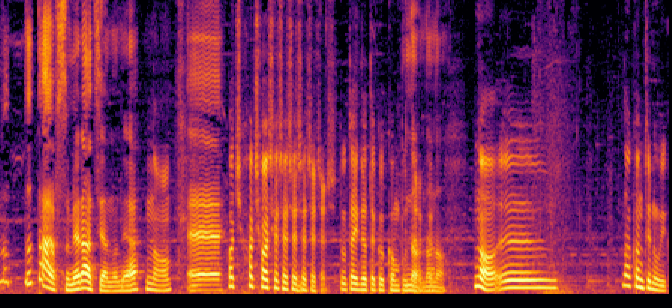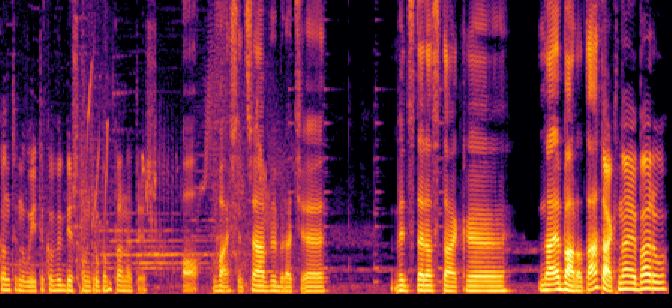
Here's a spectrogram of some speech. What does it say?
No, no tak, w sumie racja, no nie? No. Eee, Chodź, chodź, chodź, chodź, chodź, chodź, chodź, chodź. Tutaj do tego no, komputerka. no, no. No, yy... no kontynuuj, kontynuuj, tylko wybierz tą drugą planetę jeszcze. O, właśnie, trzeba wybrać. E, więc teraz tak, e, na Ebaro, tak? Tak, na Ebaru,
